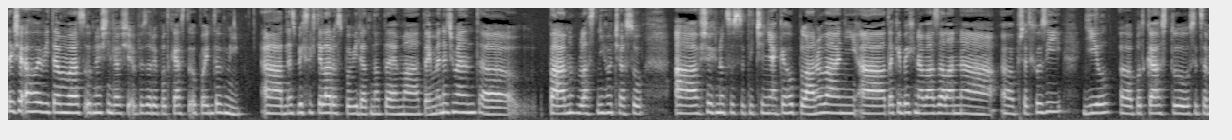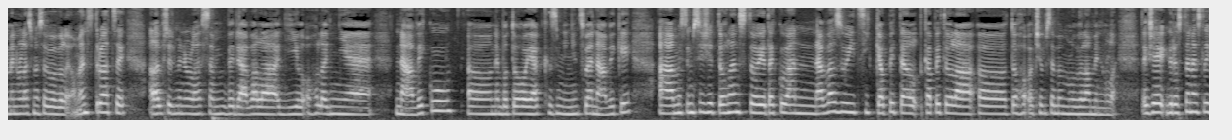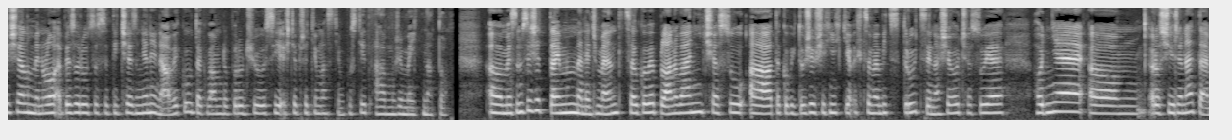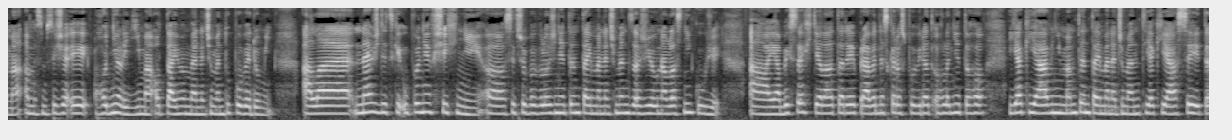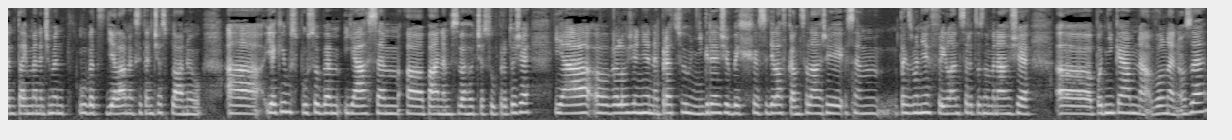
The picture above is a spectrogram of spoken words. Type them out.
Takže ahoj, vítám vás u dnešní další epizody podcastu A Point of Me. A dnes bych se chtěla rozpovídat na téma time management, eh, pán vlastního času a všechno, co se týče nějakého plánování a taky bych navázala na uh, předchozí díl uh, podcastu. Sice minule jsme se bavili o menstruaci, ale před minule jsem vydávala díl ohledně návyků uh, nebo toho, jak změnit své návyky a myslím si, že tohle je taková navazující kapital, kapitola uh, toho, o čem jsem mluvila minule. Takže kdo jste neslyšel minulou epizodu, co se týče změny návyku, tak vám doporučuji si je ještě předtím s tím pustit a můžeme jít na to. Uh, myslím si, že time management, celkově plánování času a takový to, že všichni chceme být strůjci našeho času je hodně um, rozšířené téma a myslím si, že i hodně lidí má o time managementu povědomí ale ne vždycky úplně všichni uh, si třeba vyloženě ten time management zažijou na vlastní kůži. A já bych se chtěla tady právě dneska rozpovídat ohledně toho, jak já vnímám ten time management, jak já si ten time management vůbec dělám, jak si ten čas plánuju a jakým způsobem já jsem uh, pánem svého času, protože já uh, vyloženě nepracuju nikde, že bych seděla v kanceláři, jsem takzvaně freelancer, to znamená, že uh, podnikám na volné noze,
